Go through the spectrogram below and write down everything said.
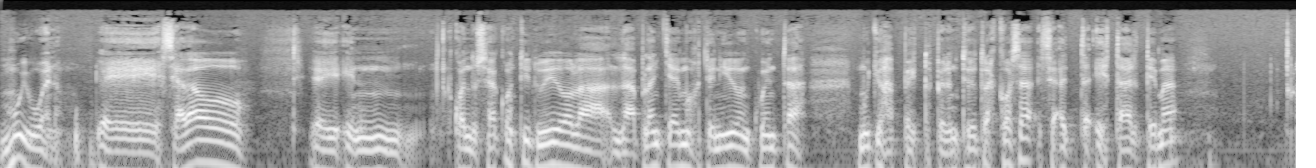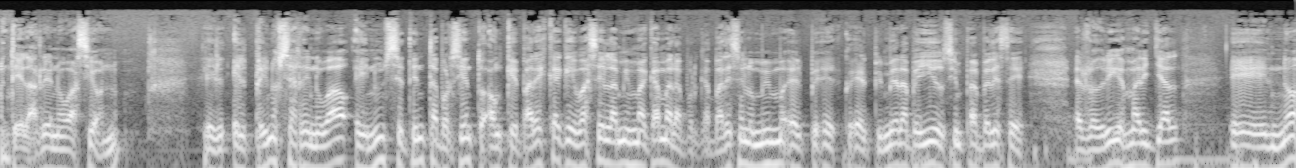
muy bueno. Eh, se ha dado eh, cuando se ha constituido la, la plancha hemos tenido en cuenta muchos aspectos, pero entre otras cosas está el tema de la renovación, ¿no? El, pleno se ha renovado en un 70%, aunque parezca que va a ser la misma Cámara, porque aparecen los mismos, el, el primer apellido siempre aparece el Rodríguez Marichal, eh, no,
